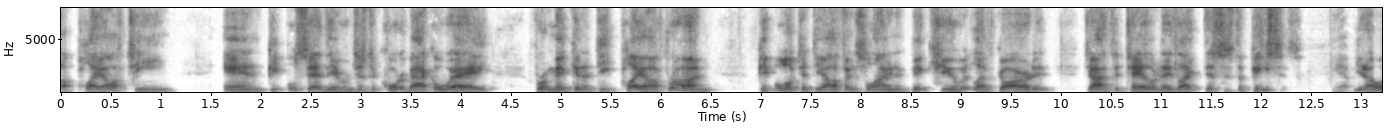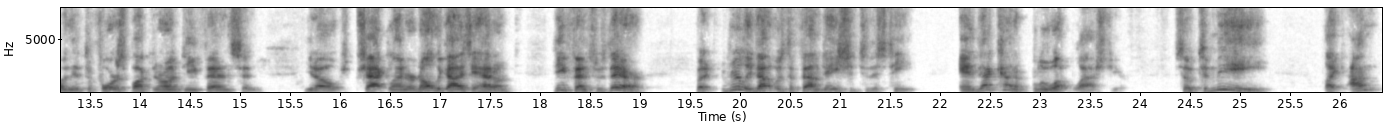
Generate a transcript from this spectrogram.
a playoff team and people said they were just a quarterback away from making a deep playoff run, people looked at the offense line and Big Q at left guard and Jonathan Taylor, and they're like, this is the pieces. Yep. You know, and then DeForest Buckner on defense and, you know, Shaq Leonard and all the guys they had on defense was there. But really, that was the foundation to this team. And that kind of blew up last year. So to me, like I'm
